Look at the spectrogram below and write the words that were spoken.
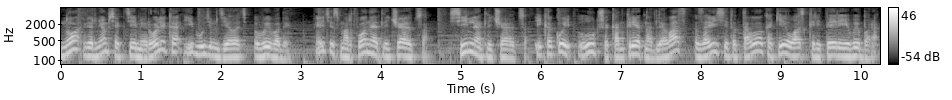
Но вернемся к теме ролика и будем делать выводы. Эти смартфоны отличаются, сильно отличаются, и какой лучше конкретно для вас зависит от того, какие у вас критерии выбора,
